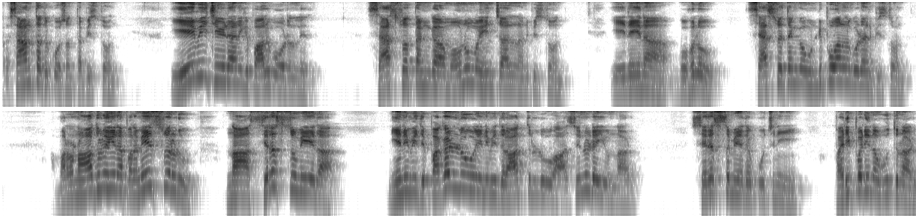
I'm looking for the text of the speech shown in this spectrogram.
ప్రశాంతత కోసం తపిస్తోంది. ఏమీ చేయడానికి పాలుపోవడం లేదు. శాశ్వతంగా మౌనం వహించాలని అనిపిస్తోంది. ఏదైనా గుహలో శాశ్వతంగా ఉండిపోవాలని కూడా అనిపిస్తోంది. అమరనాథుడైన పరమేశ్వరుడు నా శిరస్సు మీద ఎనిమిది పగళ్ళు ఎనిమిది రాత్రులు ఆసీనుడై ఉన్నాడు. శిరస్సు మీద కూర్చుని పడిపడి నవ్వుతున్నాడు.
